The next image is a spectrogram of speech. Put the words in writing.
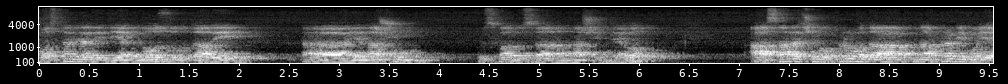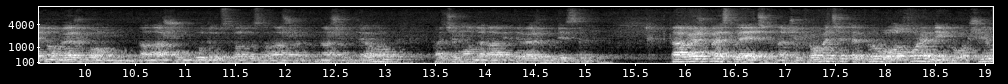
postavljali dijagnozu da li e, je naš um u skladu sa našim telom, a sada ćemo prvo da napravimo jednom vežbom da naš um bude u skladu sa naša, našim telom, pa ćemo onda raditi vežbu disanja. Ta vežba je sledeća, znači probat ćete prvo otvorenih očiju,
